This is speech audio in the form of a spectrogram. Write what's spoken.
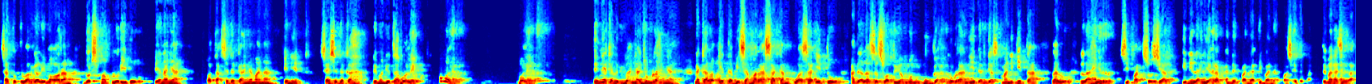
satu keluarga lima orang 250 ribu. Dia nanya, kotak sedekahnya mana? Ini, saya sedekah 5 juta boleh? Oh, boleh. Boleh. Ini akan lebih banyak jumlahnya. Nah kalau kita bisa merasakan puasa itu adalah sesuatu yang menggugah nurani dan jasmani kita, lalu lahir sifat sosial, inilah yang diharapkan daripada ibadah puasa itu Pak. Terima kasih Pak.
